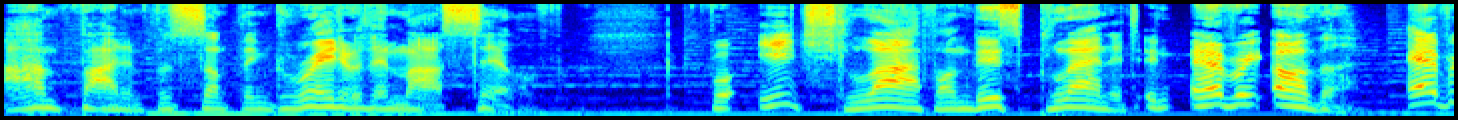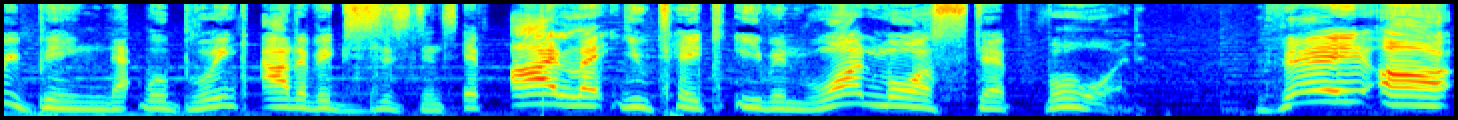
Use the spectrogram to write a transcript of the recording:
I'm fighting for something greater than myself. For each life on this planet and every other, every being that will blink out of existence if I let you take even one more step forward. They are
